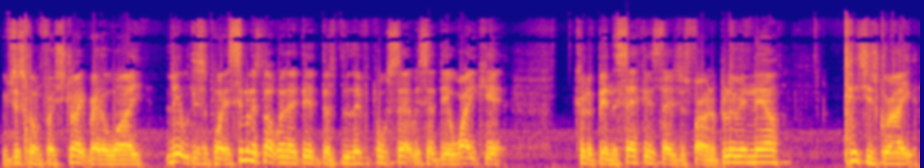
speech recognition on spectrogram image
We've just gone for a straight red away. Little disappointed. Similar to like when they did the Liverpool set, we said the away kit could have been the second instead of just throwing a blue in there. Pitch is great.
